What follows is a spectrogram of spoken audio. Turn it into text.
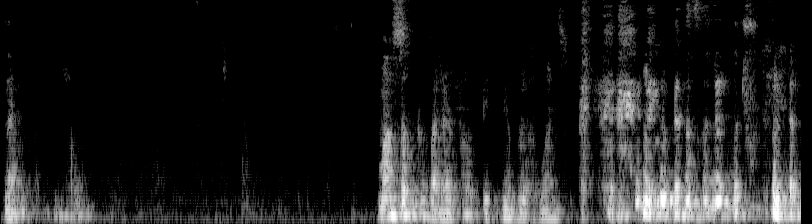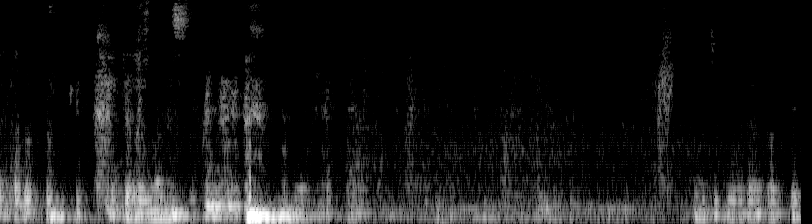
Nah, masuk kepada topiknya belum masuk. belum masuk. Topik.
